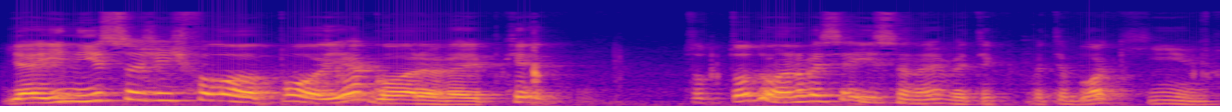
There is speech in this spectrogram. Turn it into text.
e aí nisso a gente falou, pô, e agora, velho? Porque todo ano vai ser isso, né? Vai ter, vai ter bloquinho.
